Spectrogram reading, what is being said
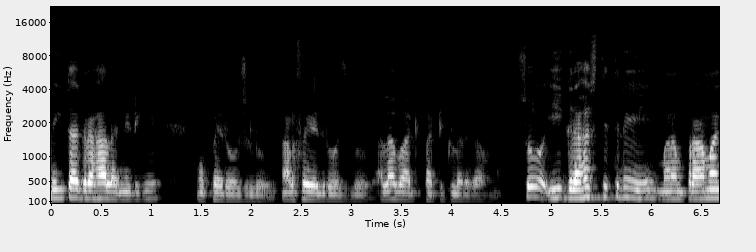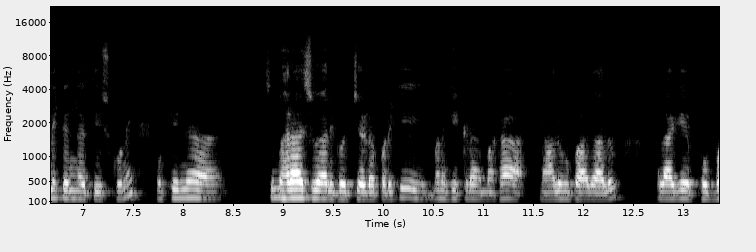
మిగతా గ్రహాలన్నిటికీ ముప్పై రోజులు నలభై ఐదు రోజులు అలా వాటి పర్టికులర్గా ఉన్నాయి. సో ఈ గ్రహస్థితిని మనం ప్రామాణికంగా తీసుకుని ముఖ్యంగా సింహరాశి వారికి వచ్చేటప్పటికి మనకి ఇక్కడ మఖ నాలుగు పాదాలు అలాగే పుబ్బ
